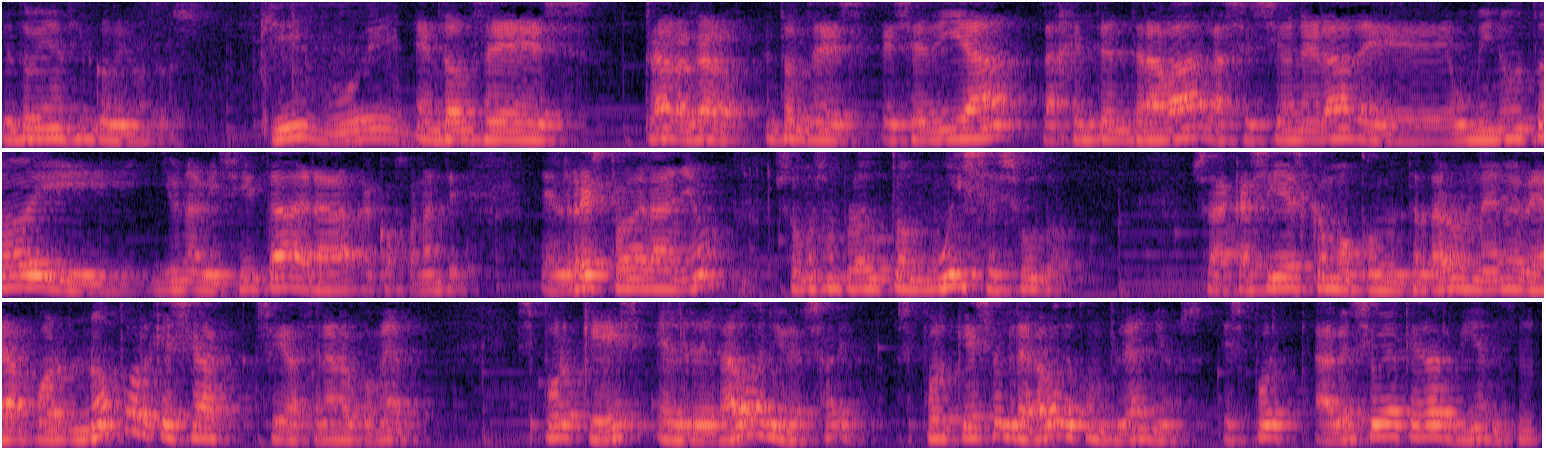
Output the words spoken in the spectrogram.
Yo te lo doy en 5 minutos. Qué bueno. Entonces, claro, claro. Entonces, ese día la gente entraba, la sesión era de un minuto y, y una visita era acojonante. El resto del año somos un producto muy sesudo. O sea, casi es como contratar un MBA, por, no porque sea, cenar o comer, es porque es el regalo de aniversario, es porque es el regalo de cumpleaños, es por a ver si voy a quedar bien.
